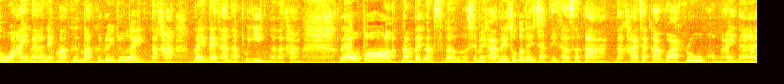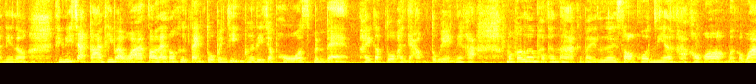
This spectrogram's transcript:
ตัวไอน่าเนี่ยมากขึ้นมากขึ้นเรื่อยๆนะคะในในฐานะผู้หญิงนะคะ แล้วก็นำไปนำเสนอใช่ไหมคะในสุดก็ได้จัดนิทรรศการนะคะ จากการวาดรูปของไอหน้านี่เนาะทีนี้จากการที่แบบว่าตอนแรกก็คือแต่งตัวเป็นหญิงเพื่อที่จะโพสต์เป็นแบบให้กับตัวพันยาของตัวเองเนี่ยค่ะมันก็เริ่มพัฒนาขึ้นไปเรื่อยสองคนนี้นะคะเขาก็เหมือนกับว่า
